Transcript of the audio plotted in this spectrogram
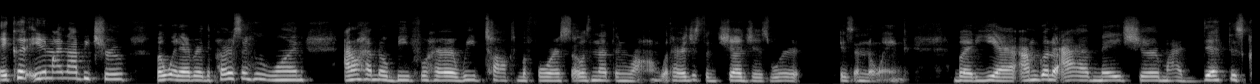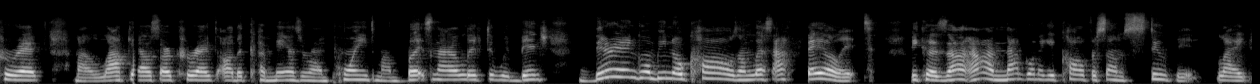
It could, it might not be true, but whatever. The person who won, I don't have no beef with her. We've talked before, so it's nothing wrong with her. Just the judges were is annoying. But yeah, I'm gonna. I have made sure my depth is correct, my lockouts are correct, all the commands are on point, my butt's not lifted with bench. There ain't gonna be no calls unless I fail it because I, I'm not gonna get called for something stupid. Like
